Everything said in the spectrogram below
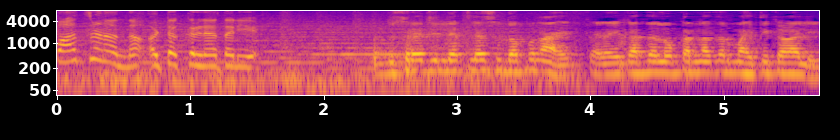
पाच जणांना अटक करण्यात आली आहे. दुसऱ्या जिल्ह्यातल्या सुद्धा पण आहेत. एखाद्या लोकांना जर माहिती कळाली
